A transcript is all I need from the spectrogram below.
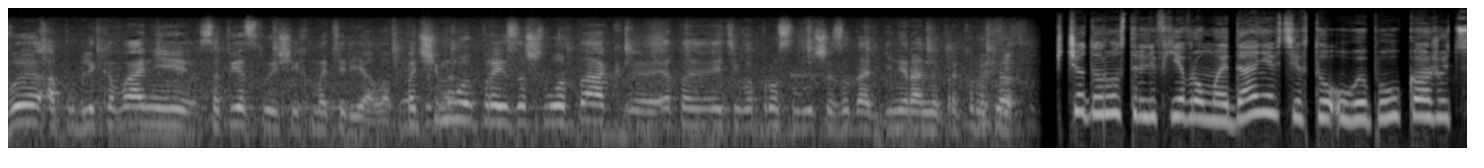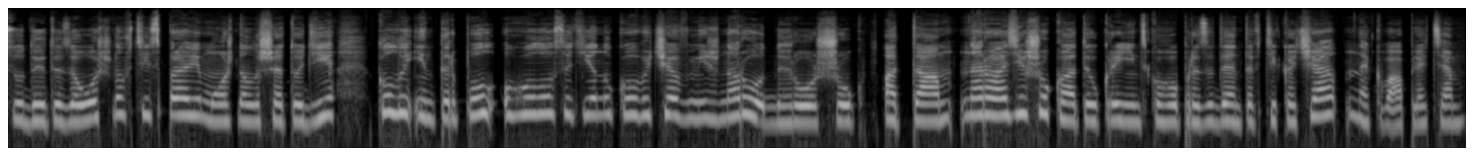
в опубликовании соответствующих материалов. Почему произошло так, э, это, эти вопросы лучше задать в Генеральную прокуратуру. Щодо розстрілів євромайданівців, то у ГПУ кажуть, судити заочно в цій справі можна лише тоді, коли Інтерпол оголосить Януковича в міжнародний розшук. А там наразі шукати українського президента втікача не квапляться.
